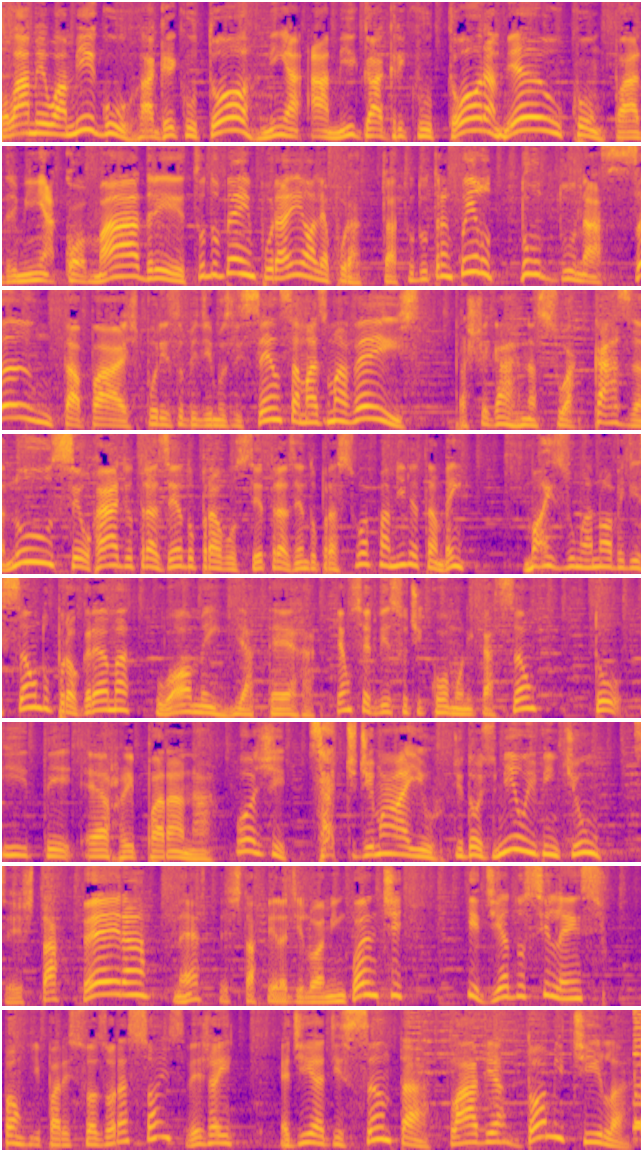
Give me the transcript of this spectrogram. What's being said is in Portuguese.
Olá, meu amigo agricultor, minha amiga agricultora, meu compadre, minha comadre, tudo bem por aí? Olha, por aqui tá tudo tranquilo, tudo na santa paz. Por isso pedimos licença mais uma vez para chegar na sua casa, no seu rádio, trazendo para você, trazendo para sua família também mais uma nova edição do programa O Homem e a Terra, que é um serviço de comunicação do IDR Paraná. Hoje, 7 de maio de 2021, sexta-feira, né? Sexta-feira de lua minguante e dia do silêncio. Bom, e para as suas orações, veja aí, é dia de Santa Flávia Domitila.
